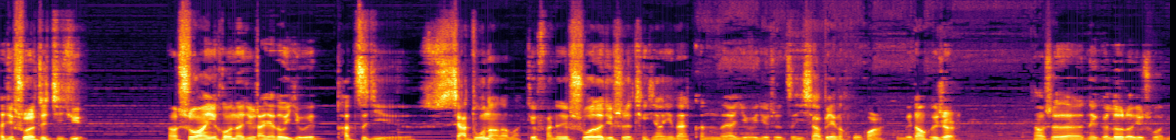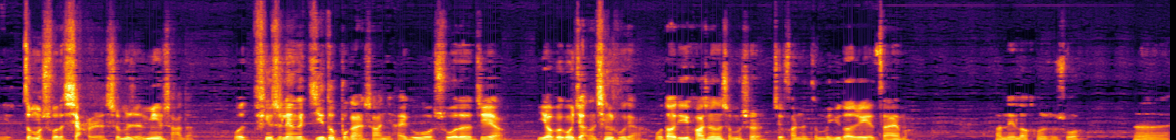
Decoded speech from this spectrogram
他就说了这几句，然后说完以后呢，就大家都以为他自己瞎嘟囔了嘛，就反正就说的就是挺相信，但可能大家以为就是自己瞎编的胡话，就没当回事儿。然后是那个乐乐就说：“你这么说的吓人，什么人命啥的，我平时连个鸡都不敢杀，你还给我说的这样，你要不要给我讲的清楚点？我到底发生了什么事儿？就反正怎么遇到这些灾嘛。”然后那老同事说：“嗯、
